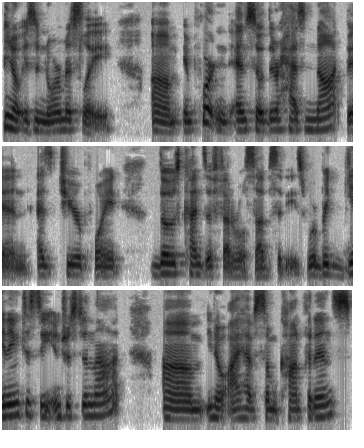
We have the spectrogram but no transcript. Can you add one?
you know is enormously um, important. And so there has not been as to your point those kinds of federal subsidies. We're beginning to see interest in that. Um, you know i have some confidence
